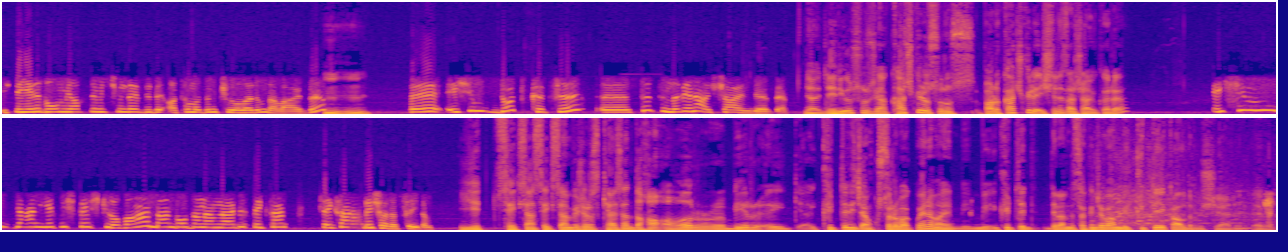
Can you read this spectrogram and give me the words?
İşte yeni doğum yaptığım için de bir de atamadığım kilolarım da vardı. Hı hı. Ve eşim dört katı e, sırtında beni aşağı indirdi. Ya ne diyorsunuz ya? Kaç kilosunuz? Pardon kaç kilo eşiniz aşağı yukarı? Eşim yani 75 kilo falan ben de o dönemlerde 80 85 arasıydım. Yet- 80-85 arası kelsen daha ağır bir e, kütle diyeceğim kusura bakmayın ama bir, bir kütle dememde sakınca var mı? Bir kütleyi kaldırmış yani. Evet.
